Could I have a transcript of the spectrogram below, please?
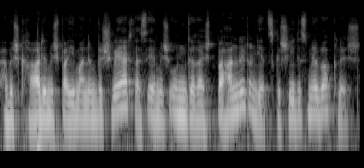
Habe ich gerade mich bei jemandem beschwert, dass er mich ungerecht behandelt und jetzt geschieht es mir wirklich?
